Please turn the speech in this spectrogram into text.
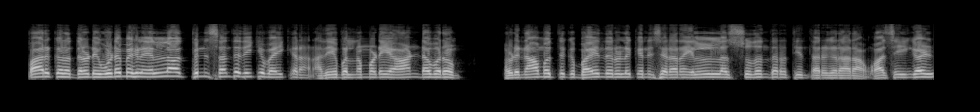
பார்க்கிறோம் தன்னுடைய உடைமைகளை எல்லா பின் சந்ததிக்கு வைக்கிறான். அதே போல் நம்முடைய ஆண்டவரும் அவருடைய நாமத்துக்கு பயந்தவர்களுக்கு என்ன செய்கிறாராம்? எல்லா சுதந்திரத்தையும் தருகிறாராம். வாசியுங்கள்.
